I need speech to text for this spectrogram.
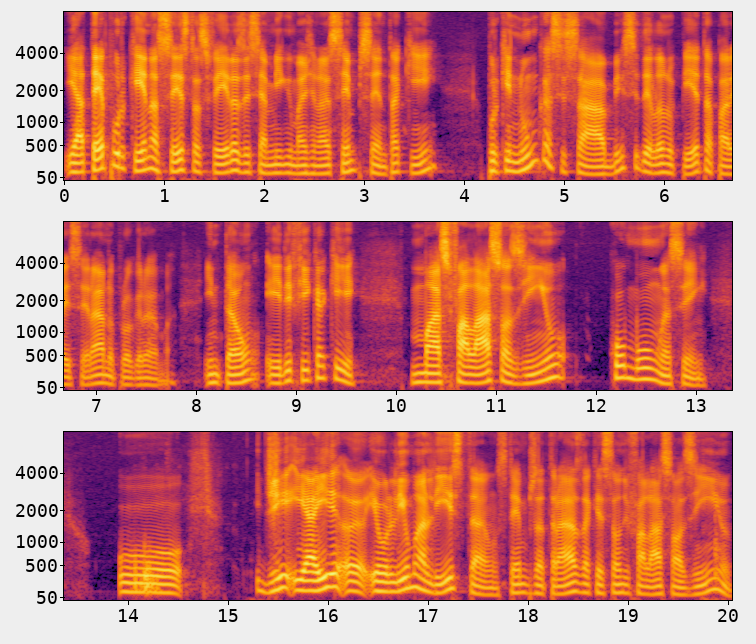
E até porque nas sextas-feiras esse amigo imaginário sempre senta aqui, porque nunca se sabe se Delano Pieta aparecerá no programa. Então ele fica aqui. Mas falar sozinho, comum, assim. O. De, e aí eh, eu li uma lista uns tempos atrás da questão de falar sozinho.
